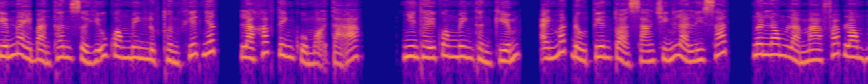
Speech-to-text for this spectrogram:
Kiếm này bản thân sở hữu quang minh lực thuần khiết nhất, là khắc tinh của mọi tà ác. Nhìn thấy quang minh thần kiếm, ánh mắt đầu tiên tỏa sáng chính là ly sát ngân long là ma pháp long,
